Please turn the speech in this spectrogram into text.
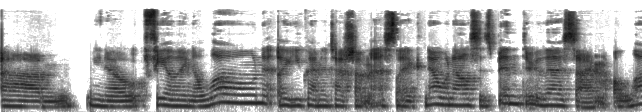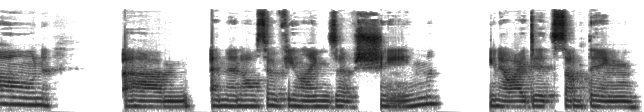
um, you know, feeling alone. Like you kind of touched on this, like no one else has been through this. I'm alone. Um, and then also feelings of shame. You know, I did something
